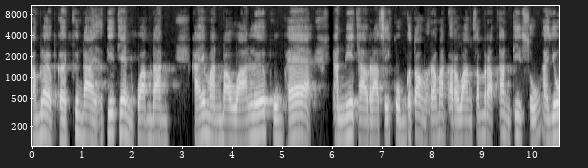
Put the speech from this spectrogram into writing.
กำเริบเกิดขึ้นได้ที่เช่น ความดัน ไขมันเบาหวานหรือภูมิแพ้ อันนี้ชาวราศีกุมก็ต้องระมัดระวังสำหรับท่านที่สูงอายุ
